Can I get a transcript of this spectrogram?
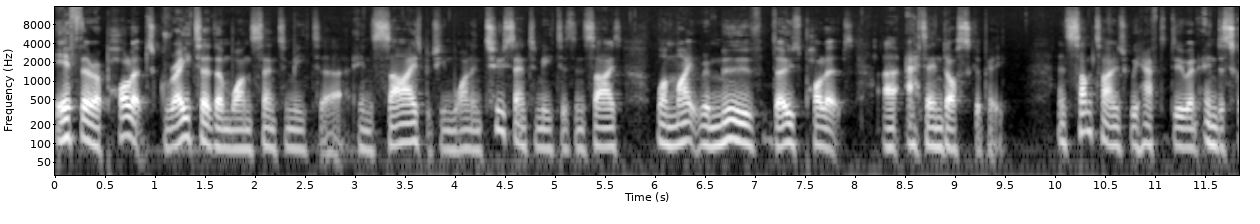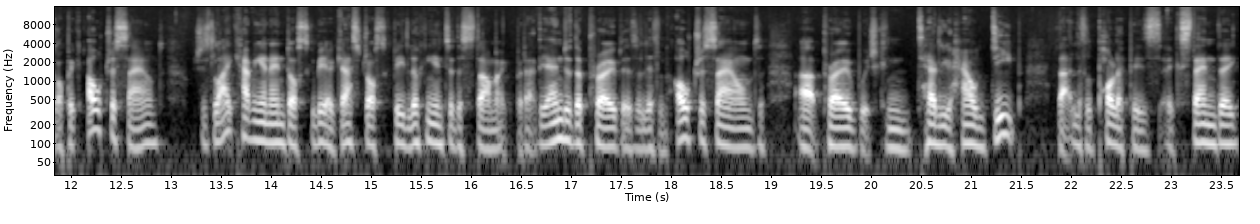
If there are polyps greater than one centimeter in size, between one and two centimeters in size, one might remove those polyps uh, at endoscopy. And sometimes we have to do an endoscopic ultrasound, which is like having an endoscopy or gastroscopy looking into the stomach, but at the end of the probe there's a little ultrasound uh, probe which can tell you how deep that little polyp is extending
